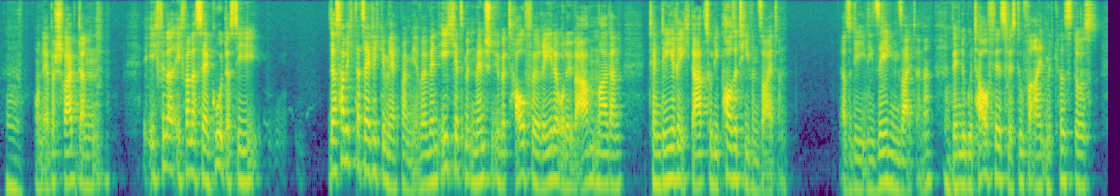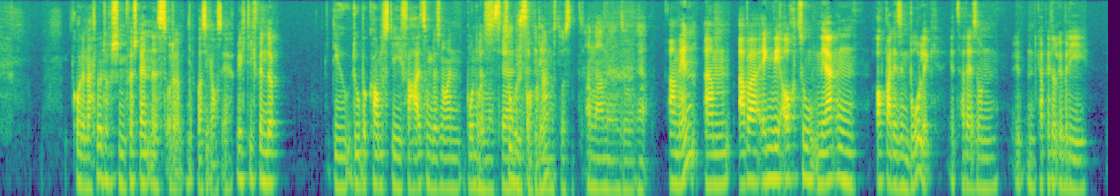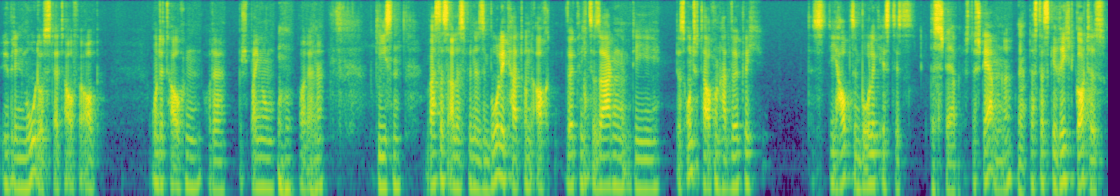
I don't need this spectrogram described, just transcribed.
Hm. Und er beschreibt dann, ich, finde, ich fand das sehr gut, dass die, das habe ich tatsächlich gemerkt bei mir, weil wenn ich jetzt mit Menschen über Taufe rede oder über Abendmahl, dann tendiere ich dazu die positiven Seiten, also die, die Segenseite. Ne? Mhm. Wenn du getauft wirst, wirst du vereint mit Christus oder nach lutherischem Verständnis oder was ich auch sehr richtig finde, du, du bekommst die Verheißung des neuen Bundes, Bundes ja, zugesprochen. Ne? Bedingungslose Annahme und so, ja. Amen. Ähm, aber irgendwie auch zu merken, auch bei der Symbolik. Jetzt hat er so ein, ein Kapitel über, die, über den Modus der Taufe, ob Untertauchen oder Besprengung mhm. oder ne, Gießen, was das alles für eine Symbolik hat und auch wirklich zu sagen, die, das Untertauchen hat wirklich, das, die Hauptsymbolik ist das, das Sterben. Das Sterben, ne? Ja. Das ist das Gericht Gottes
